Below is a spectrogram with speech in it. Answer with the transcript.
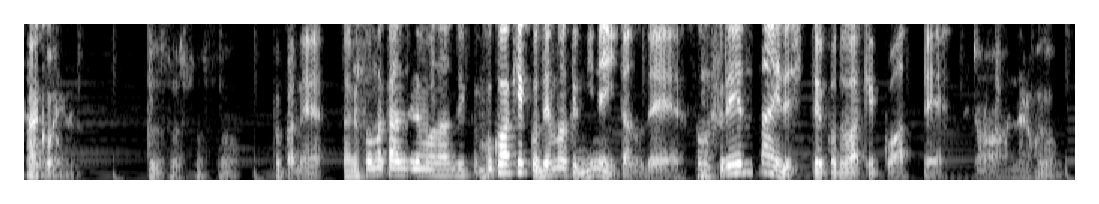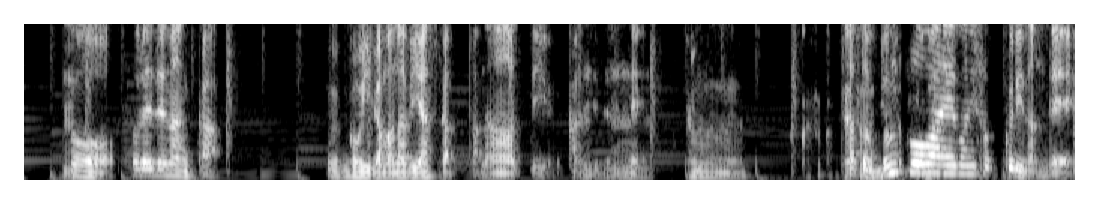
タークはありがとうそうそうそうそう。とかね。なんかそんな感じで学んでいく。僕は結構デンマーク2年いたので、そのフレーズ単位で知ってることは結構あって、ああ、なるほど。うんそう、それでなんか、語彙が学びやすかったなっていう感じですね。う。うんん。そっかそっかじゃあと文法は英語にそっくりなんで、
